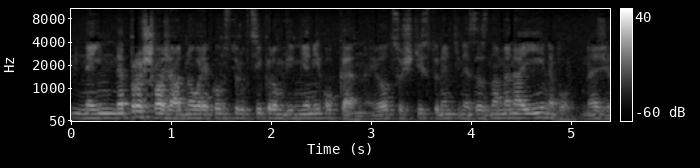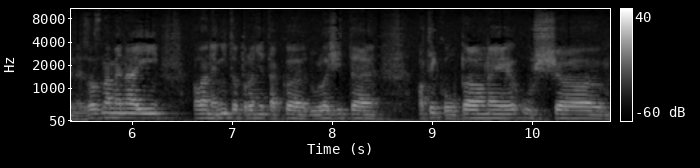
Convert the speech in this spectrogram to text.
ne, neprošla žádnou rekonstrukci krom výměny oken, jo, což ti studenti nezaznamenají, nebo ne, že nezaznamenají, ale není to pro ně tak důležité. A ty koupelny už uh,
